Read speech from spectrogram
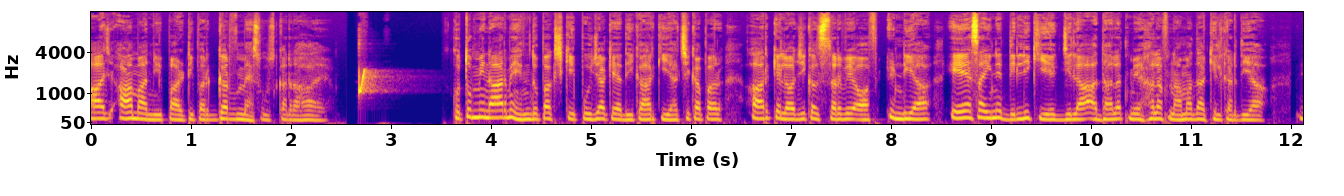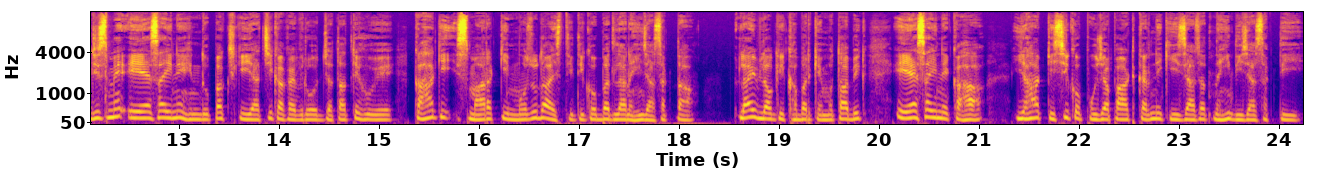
आज आम आदमी पार्टी पर गर्व महसूस कर रहा है। कुतुब मीनार में हिंदू पक्ष की पूजा के अधिकार की याचिका पर archaeological survey of India, ASI ने दिल्ली की एक जिला अदालत में हलफनामा दाखिल कर दिया, जिसमें एएसआई ने हिंदू पक्ष की याचिका का विरोध जताते हुए कहा कि स्मारक की मौजूदा स्थिति को बदला नहीं जा सकता। लाइव लॉ की खबर के मुताबिक, एएसआई ने कहा, यहाँ किसी को पूजा पाठ करने की इजाज़त नहीं दी जा सकती।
